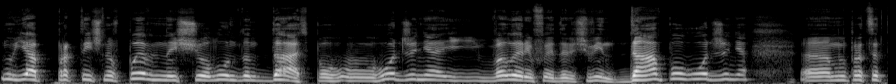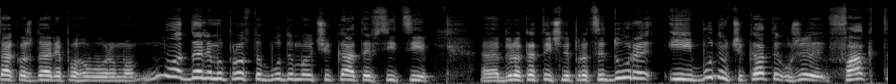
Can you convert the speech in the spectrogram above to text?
ну, я практично впевнений, що Лондон дасть погодження, і Валерій Федорович він дав погодження. Е, ми про це також далі поговоримо. Ну, а далі ми просто будемо чекати всі ці е, бюрократичні процедури і будемо чекати уже факт.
